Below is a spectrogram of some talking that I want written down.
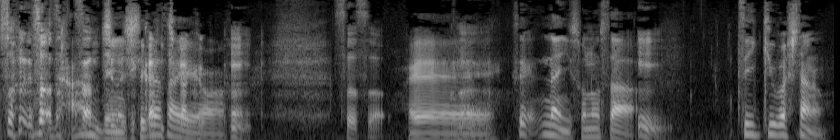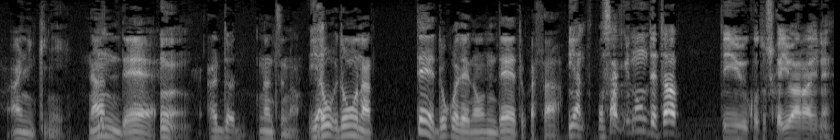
それ、そう、ザックさん勘弁してくださいようちの実家の近くうん。そうそへえそれ何？そのさう。うん。追求はしたの？兄貴になんで、うん。あどなんつうの？どうどうなって？どこで飲んで？とかさいや、お酒飲んでたっていうことしか言わないね。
